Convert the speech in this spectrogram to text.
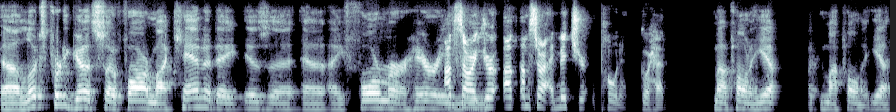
Uh, looks pretty good so far. My candidate is a, a, a former Harry. I'm sorry, you're. I'm sorry. I meant your opponent. Go ahead. My opponent, yeah, my opponent, yeah.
